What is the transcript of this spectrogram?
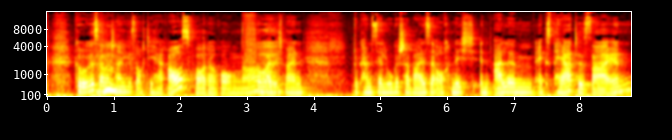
größer mhm. wahrscheinlich ist auch die Herausforderung, ne? Voll. Weil ich meine, Du kannst ja logischerweise auch nicht in allem Experte sein.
